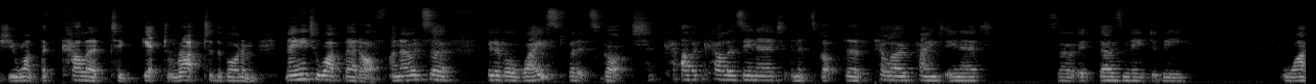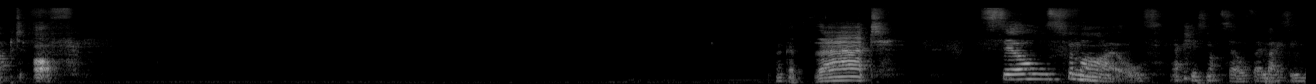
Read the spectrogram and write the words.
because you want the colour to get right to the bottom. Now you need to wipe that off. I know it's a bit of a waste, but it's got other colours in it and it's got the pillow paint in it. So it does need to be wiped off. Look at that. Cells for miles. Actually, it's not cells, they're lacing.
